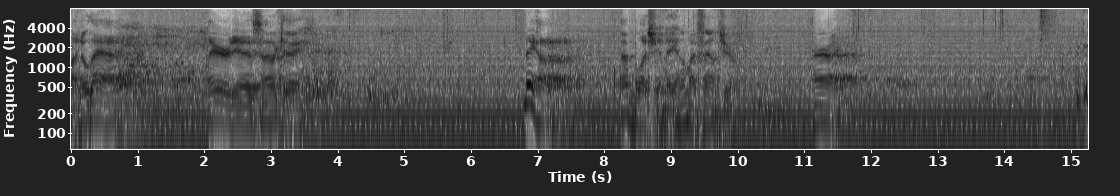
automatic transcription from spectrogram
I know that. There it is. Okay. Nahum. God bless you, Nahum. I found you. All right. It's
